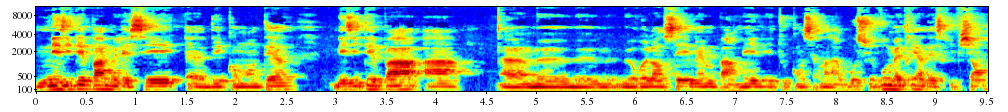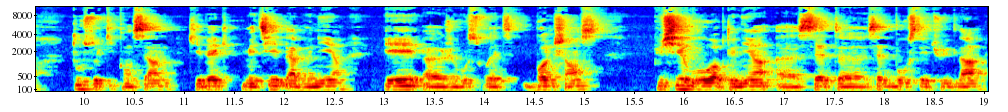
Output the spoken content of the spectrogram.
n'hésitez pas à me laisser euh, des commentaires. N'hésitez pas à euh, me, me, relancer même par mail et tout concernant la bourse. Je vous mettrai en description tout ce qui concerne Québec, métier d'avenir et je vous souhaite bonne chance. puissiez-vous obtenir cette, cette bourse d'études-là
